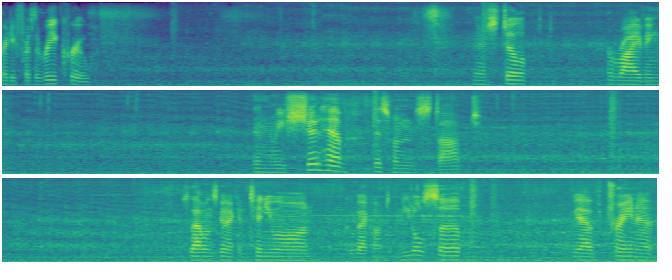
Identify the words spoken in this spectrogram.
Ready for the recrew. They're still arriving. And we should have this one stopped. So that one's going to continue on. Go back onto Needle sub. We have train at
